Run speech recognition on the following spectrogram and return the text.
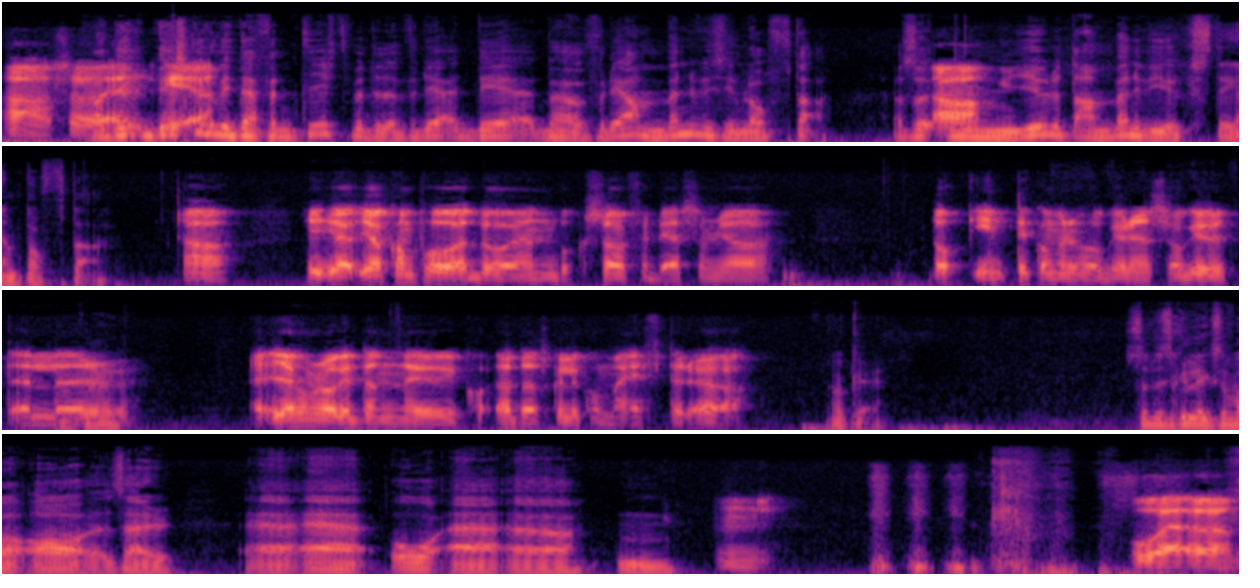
Alltså ja, det, det skulle vi definitivt betyda, för det, det behöver, för det använder vi så himla ofta Alltså Ja. ung-ljudet använder vi ju extremt ofta Ja, jag, jag kom på då en bokstav för det som jag dock inte kommer ihåg hur den såg ut eller... Jag kommer ihåg att den, att den skulle komma efter Ö. Okej Så det skulle liksom vara A, så här, Ä, Ä, Å, Ä, Ö, ung Mm. Och är ön.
